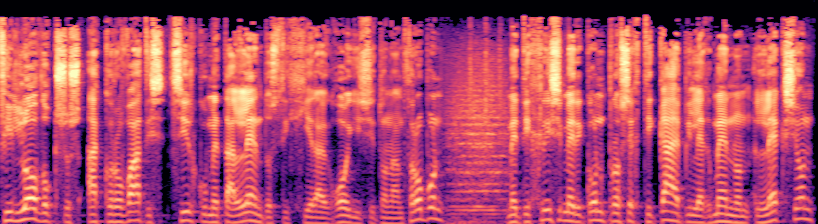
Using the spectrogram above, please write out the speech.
φιλόδοξος ακροβάτης τσίρκου με ταλέντο στη χειραγώγηση των ανθρώπων με τη χρήση μερικών προσεκτικά επιλεγμένων λέξεων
